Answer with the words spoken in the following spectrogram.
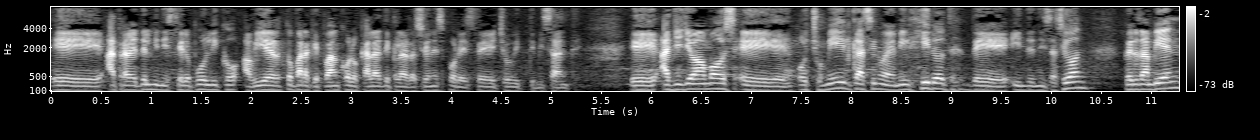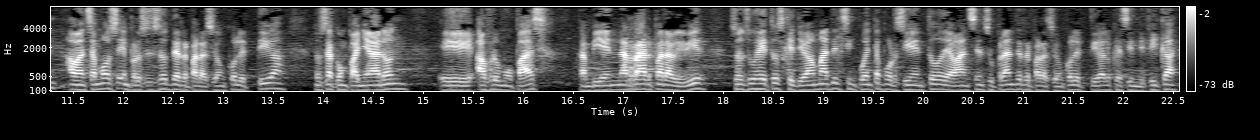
eh, a través del Ministerio Público abierto para que puedan colocar las declaraciones por este hecho victimizante. Eh, allí llevamos eh, 8 mil, casi 9 mil giros de indemnización, pero también avanzamos en procesos de reparación colectiva. Nos acompañaron eh, Afromopaz, también Narrar para Vivir, son sujetos que llevan más del 50% de avance en su plan de reparación colectiva, lo que significa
